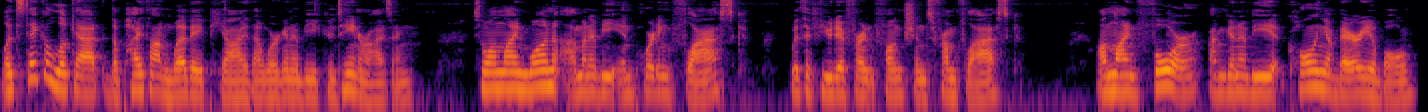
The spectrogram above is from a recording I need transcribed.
Let's take a look at the Python web API that we're going to be containerizing. So on line one, I'm going to be importing Flask with a few different functions from Flask. On line four, I'm going to be calling a variable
